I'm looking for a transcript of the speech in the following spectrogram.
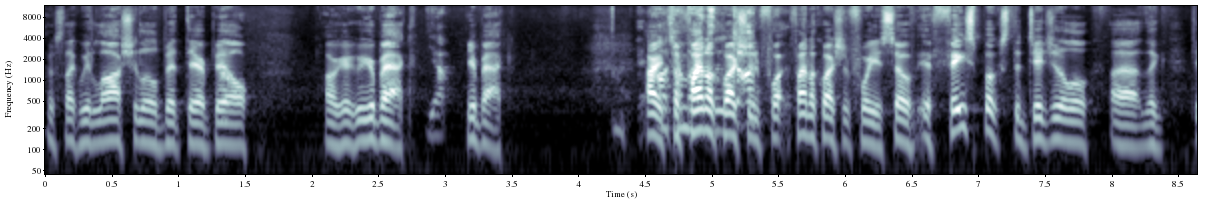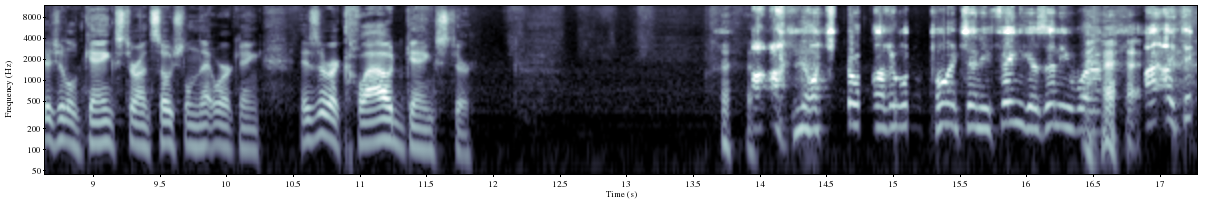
Looks like we lost you a little bit there, Bill. Okay, you're back. Yep. You're back. All right, so final question, for, final question for you. So if Facebook's the digital, uh, the digital gangster on social networking, is there a cloud gangster? I'm not sure. I don't want to point any fingers anywhere. I, I think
